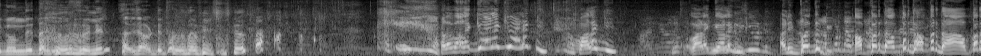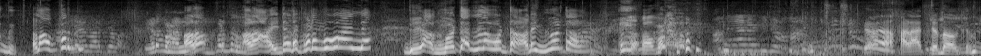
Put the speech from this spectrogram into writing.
ഇതൊന്നി തള്ളുന്ന സുനിൽ അത് ചവിട്ടി തള്ളുന്ന വിഷ്ണു അവിടെ വളക്കി വളക്കി വളക്കി. വളക്കി. വളക്കി വളക്കി. അവിടെ ഇപ്പുറത്ത് അപ്പുറത്ത് അപ്പുറത്ത് അപ്പുറത്ത്. ആ അപ്പുറത്ത്. അവിടെ അപ്പുറത്ത്. അവിടെ അതിന്റെ ഇടക്കൂടെ പോവാല്ല നീ അങ്ങോട്ടല്ല പോട്ടെ. അവിടെ ഇങ്ങോട്ടാണ് അവിടെ. അവിടെ അച്ഛൻ നോക്കുന്നു.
